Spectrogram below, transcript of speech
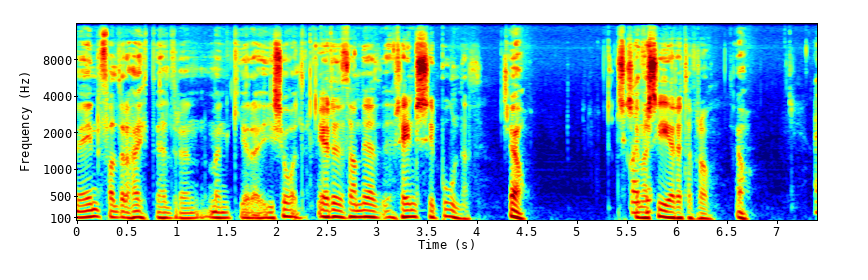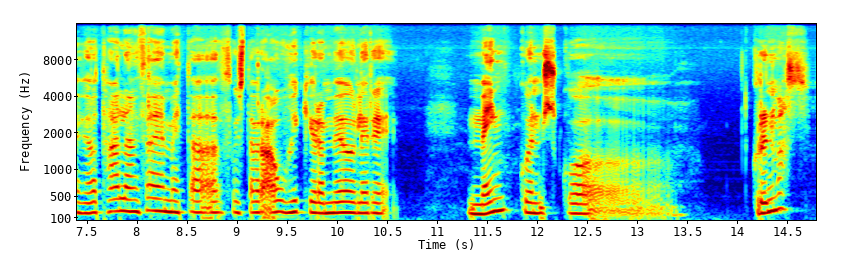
með einfaldra hætti heldur en menn gera í sjóaldir. Er þið það með hreinsi búnað? Já. Sko, sem að síða þetta frá? Já. Við hafa talað um það um þetta að þú veist að vera áhyggjur að mögulegri mengun sko grunnvass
